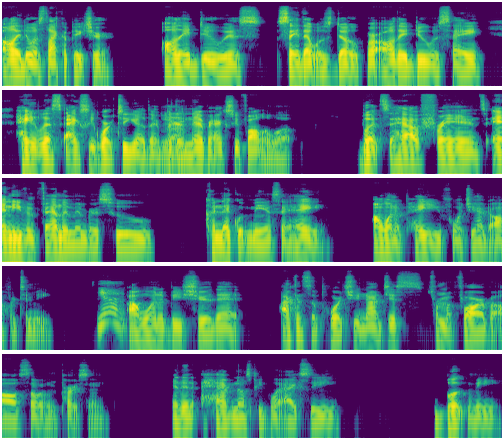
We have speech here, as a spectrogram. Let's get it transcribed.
all they do is like a picture. All they do is say that was dope, or all they do is say, "Hey, let's actually work together," but yeah. they never actually follow up. But to have friends and even family members who connect with me and say, "Hey, I want to pay you for what you have to offer to me." Yeah. I want to be sure that I can support you not just from afar but also in person. And then having those people actually book me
